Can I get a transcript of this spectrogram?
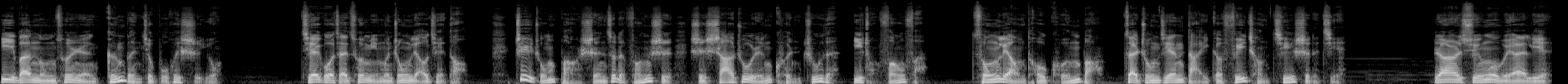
一般农村人根本就不会使用。结果，在村民们中了解到。这种绑绳子的方式是杀猪人捆猪的一种方法，从两头捆绑，在中间打一个非常结实的结。然而，询问韦爱烈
